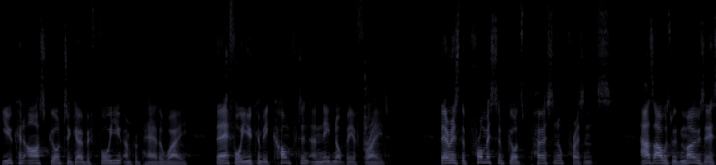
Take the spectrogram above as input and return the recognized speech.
you can ask God to go before you and prepare the way. Therefore, you can be confident and need not be afraid. There is the promise of God's personal presence. As I was with Moses,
